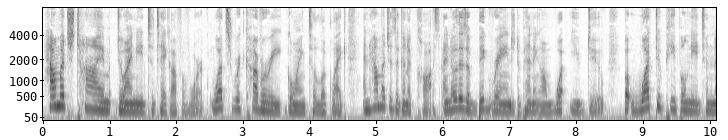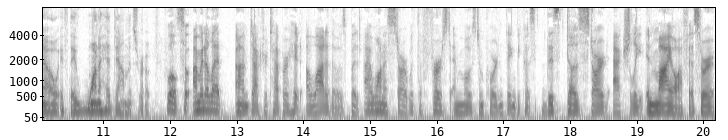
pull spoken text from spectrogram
how much time do I need to take off of work? What's recovery going to look like? And how much is it going to cost? I know there's a big range depending on what you do, but what do people need to know if they want to head down this road? Well, so I'm going to let um, Dr. Tepper hit a lot of those, but I want to start with the first and most important thing because this does start actually in my office or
